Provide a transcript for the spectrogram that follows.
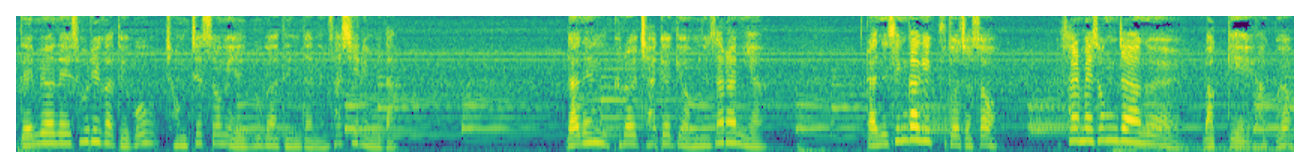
내면의 소리가 되고 정체성의 일부가 된다는 사실입니다. 나는 그럴 자격이 없는 사람이야. 라는 생각이 굳어져서 삶의 성장을 막게 하고요.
